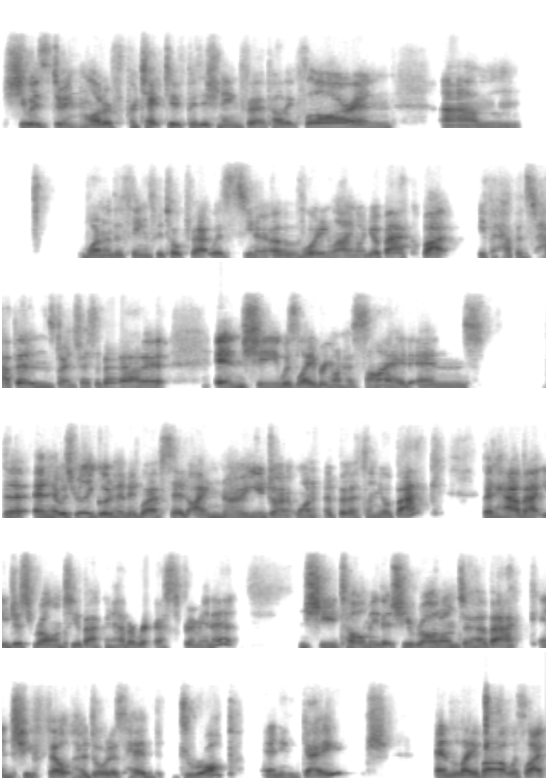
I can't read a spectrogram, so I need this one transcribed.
she was doing a lot of protective positioning for her pelvic floor and um one of the things we talked about was you know avoiding lying on your back but if it happens it happens don't stress about it and she was laboring on her side and and it was really good. Her midwife said i know you don't want a birth on your back but how about you just roll onto your back and have a rest for a minute? And she told me that she rolled onto her back and she felt her daughter's head drop and engage and labor was like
